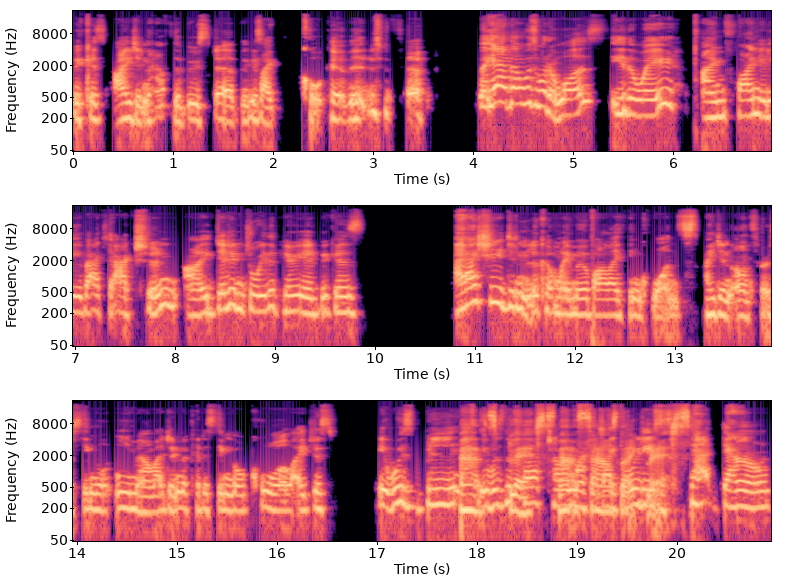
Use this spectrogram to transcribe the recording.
because I didn't have the booster because I caught COVID. so but yeah, that was what it was. Either way, I'm finally back to action. I did enjoy the period because I actually didn't look at my mobile, I think, once. I didn't answer a single email. I didn't look at a single call. I just, it was bliss. That's it was the bliss. first time that I had like, like really bliss. sat down.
